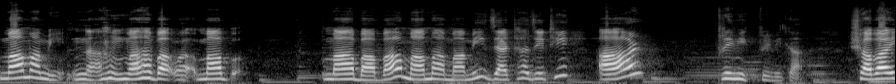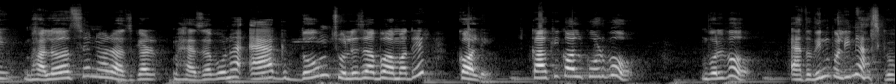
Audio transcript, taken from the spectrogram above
মা, মামি? না, মা, বাবা, মা মা, বাবা, মামা, মামি, জ্যাঠা, জেঠি আর প্রেমিক, প্রেমিকা। সবাই ভালো আছেন আর আজকার ভেজাবো না, একদম চলে যাব আমাদের কলে কাকে কল করব? বলব? এতদিন বলিনি, আজকেও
